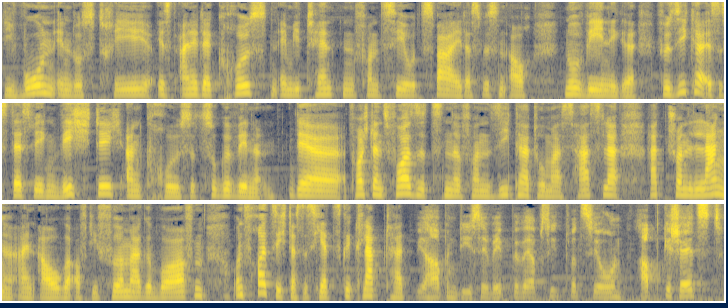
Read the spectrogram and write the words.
die Wohnindustrie ist eine der größten Emittenten von CO2 das wissen auch nur wenige. Für Sika ist es deswegen wichtig, an Größe zu gewinnen. Der Vorstandsvorsitzende von Sika, Thomas Hassler, hat schon lange ein Auge auf die Firma geworfen und freut sich, dass es jetzt geklappt hat. Wir haben diese Wettbewerbssituation abgeschätzt,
